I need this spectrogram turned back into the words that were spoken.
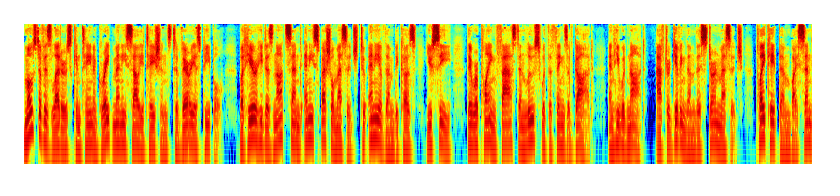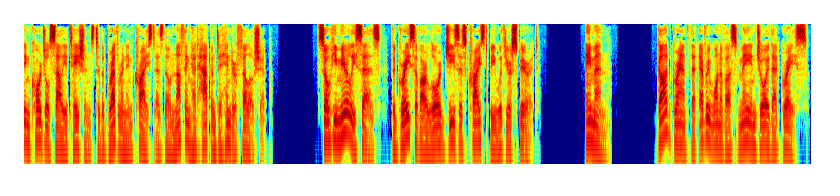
Most of his letters contain a great many salutations to various people, but here he does not send any special message to any of them because, you see, they were playing fast and loose with the things of God, and he would not, after giving them this stern message, placate them by sending cordial salutations to the brethren in Christ as though nothing had happened to hinder fellowship. So he merely says, the grace of our Lord Jesus Christ be with your spirit. Amen. God grant that every one of us may enjoy that grace.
